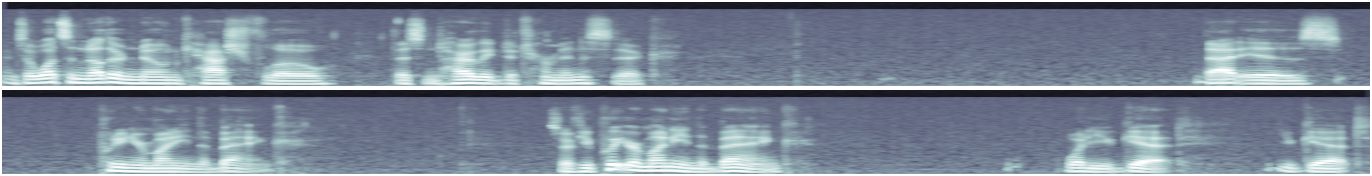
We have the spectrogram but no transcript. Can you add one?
And so what's another known cash flow that's entirely deterministic? That is putting your money in the bank. So if you put your money in the bank, what do you get? You get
